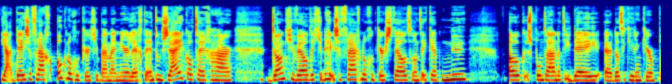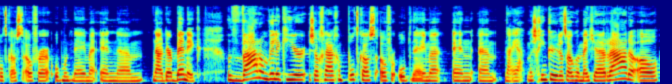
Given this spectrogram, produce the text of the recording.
ja, deze vraag ook nog een keertje bij mij neerlegde. En toen zei ik al tegen haar: Dank je wel dat je deze vraag nog een keer stelt. Want ik heb nu ook spontaan het idee uh, dat ik hier een keer een podcast over op moet nemen. En um, nou, daar ben ik. Want waarom wil ik hier zo graag een podcast over opnemen? En um, nou ja, misschien kun je dat ook een beetje raden al.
